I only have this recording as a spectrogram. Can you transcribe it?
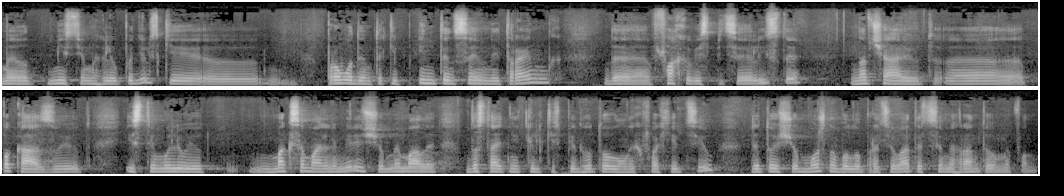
ми от в місті Могилів-Подільський е, проводимо такий інтенсивний тренінг, де фахові спеціалісти навчають, е, показують і стимулюють в максимальній мірі, щоб ми мали достатню кількість підготовлених фахівців для того, щоб можна було працювати з цими грантовими фондами.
